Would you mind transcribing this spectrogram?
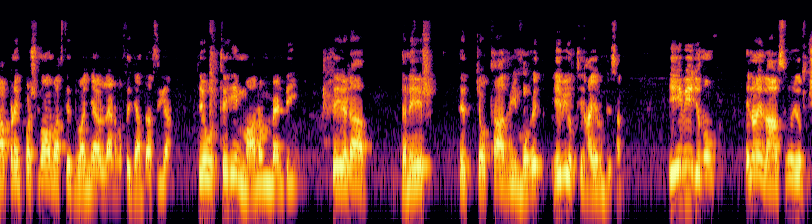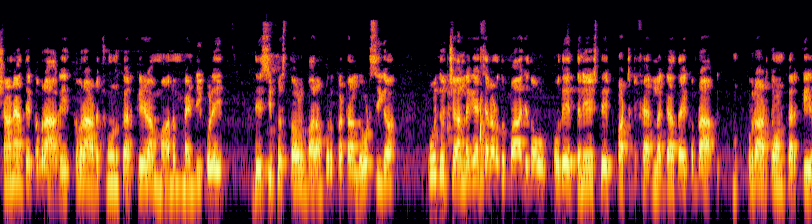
ਆਪਣੇ ਪਸ਼ੂਆਂ ਵਾਸਤੇ ਦਵਾਈਆਂ ਲੈਣ ਵਾਸਤੇ ਜਾਂਦਾ ਸੀਗਾ ਤੇ ਉੱਥੇ ਹੀ ਮਾਨਵ ਮੈਂਡੀ ਤੇ ਜਿਹੜਾ ਦਿਨੇਸ਼ ਤੇ ਚੌਥਾ ਆਦਮੀ ਮੋਹਿਤ ਇਹ ਵੀ ਉੱਥੇ ਹਾਜ਼ਰ ਹੁੰਦੇ ਸਨ। ਇਹ ਵੀ ਜਦੋਂ ਇਹਨਾਂ ਨੇ ਲਾਲ ਸਿੰਘ ਨੂੰ ਜਦੋਂ ਪਛਾਣਿਆ ਤੇ ਘਬਰਾ ਗਏ, ਘਬਰਾਹਟ 'ਚ ਹੋਣ ਕਰਕੇ ਜਿਹੜਾ ਮਾਨਵ ਮੈਂਡੀ ਕੋਲੇ ਦੇਸੀ ਪਿਸਤੌਲ 12 ਕੱਟਾ ਲੋਡ ਸੀਗਾ, ਉਹ ਜਦੋਂ ਚੱਲ ਗਿਆ ਚੱਲਣ ਤੋਂ ਬਾਅਦ ਜਦੋਂ ਉਹਦੇ ਦਿਨੇਸ਼ ਦੇ ਪੱਟ 'ਚ ਫੈਰ ਲੱਗਾ ਤਾਂ ਇਹ ਘਬਰਾ ਘਬਰਾਹਟ 'ਚ ਹੋਣ ਕਰਕੇ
